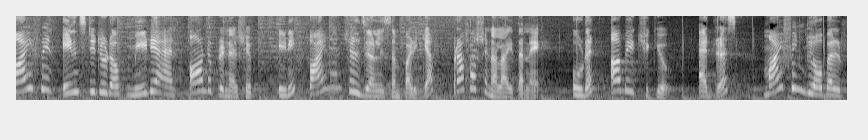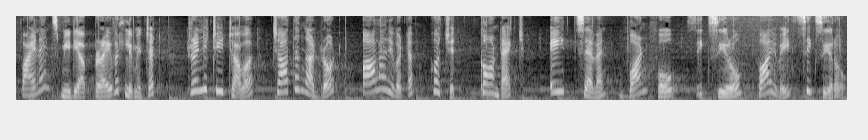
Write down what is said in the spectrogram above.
Myfin institute of media and entrepreneurship. ഇനി ഫൈനാൻഷ്യൽ ജേർണലിസം പഠിക്കാം പ്രൊഫഷണലായി തന്നെ. ഉടൻ അപേക്ഷിക്കൂ. Address Myfin global finance media private limited Trinity tower Chathangad road Palarivattom Cochin. Contact eight seven one four six zero five eight six zero.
